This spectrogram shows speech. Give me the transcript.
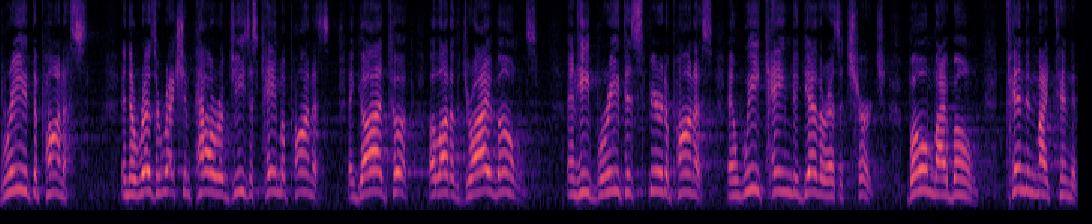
breathed upon us, and the resurrection power of Jesus came upon us. And God took a lot of dry bones and He breathed His Spirit upon us, and we came together as a church, bone by bone. Tendon by tendon,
